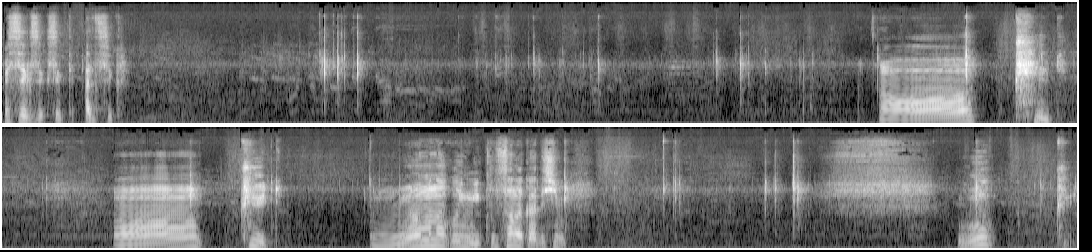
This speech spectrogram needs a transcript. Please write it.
Sık sık sık. Hadi sık. Aa, küt. Aa, küt. Olmuyor amına koyayım yıkılsana kardeşim. Bu küt.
